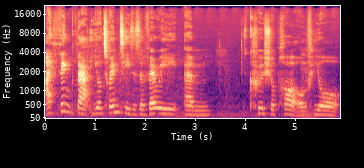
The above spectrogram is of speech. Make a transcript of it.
I think that your twenties is a very um, crucial part of your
